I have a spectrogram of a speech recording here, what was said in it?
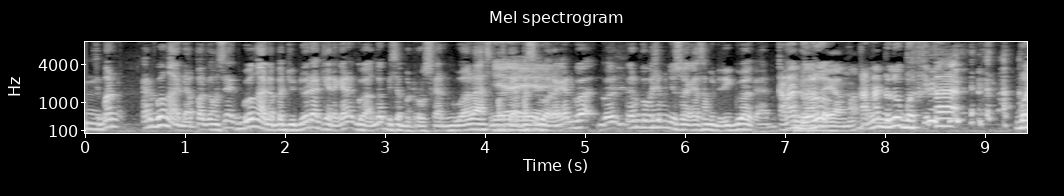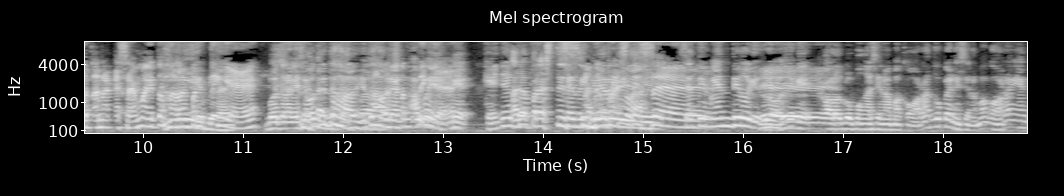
Hmm. Cuman kan gue gak dapat maksudnya gue gak dapat junior yang kira-kira gue anggap bisa meneruskan gue lah seperti Iya, apa sih iya. gue kan gue gue kan gue masih menyesuaikan sama diri gue kan Karena dulu yang karena dulu buat kita buat anak SMA itu hal yang Iya, penting ya. buat anak SMA itu hal itu hal yang apa Penting ya ya. kayak kayaknya Ada prestis sentimental sendiri. sentimental gitu Iya, loh Maksudnya iya, kayak iya. kalau gue mau ngasih nama ke orang gue pengen ngasih nama ke orang yang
